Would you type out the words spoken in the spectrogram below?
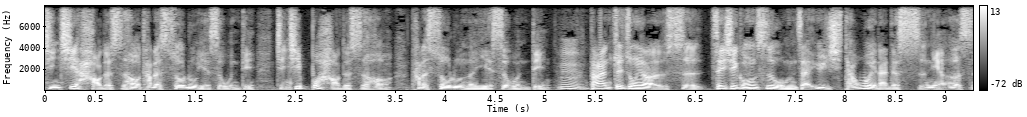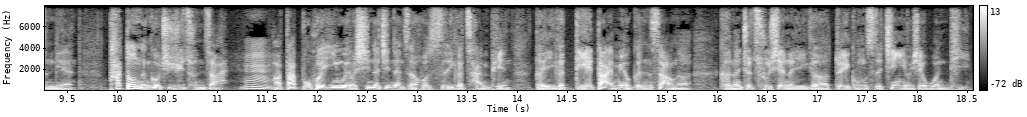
景气好的时候，它的收入也是稳定；景气不好的时候，它的收入呢也是稳定。嗯，当然最重要的是，这些公司我们在预期它未来的十年、二十年。它都能够继续存在，嗯，啊，它不会因为有新的竞争者或者是一个产品的一个迭代没有跟上呢，可能就出现了一个对公司的经营有一些问题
